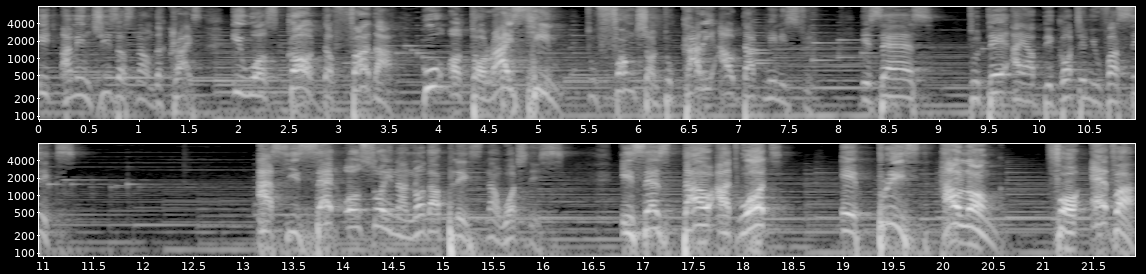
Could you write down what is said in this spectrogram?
It, I mean, Jesus now, the Christ. It was God, the Father, who authorized him to function, to carry out that ministry. It says, Today I have begotten you. Verse 6. As he said also in another place. Now watch this. He says, Thou art what? A priest. How long? Forever.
